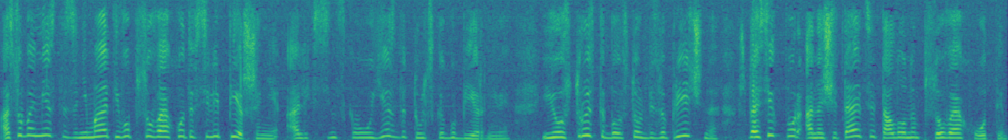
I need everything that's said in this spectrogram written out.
особое место занимает его псовая охота в селе Першине Алексинского уезда Тульской губернии. Ее устройство было столь безупречно, что до сих пор она считается эталоном псовой охоты.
